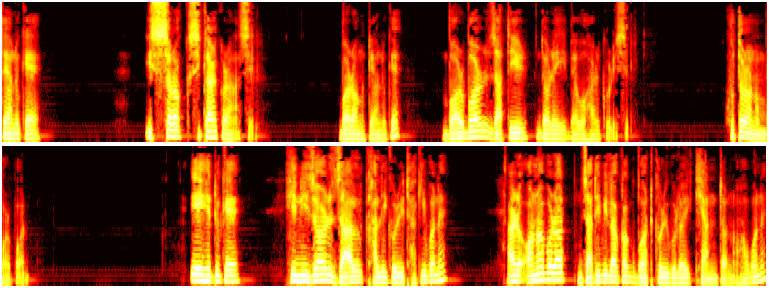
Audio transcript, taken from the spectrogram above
তেওঁলোকে ঈশ্বৰক স্বীকাৰ কৰা নাছিল বৰং তেওঁলোকে বৰ্বৰ জাতিৰ দৰেই ব্যৱহাৰ কৰিছিল। সোতৰ নম্বৰ পদ। এই হেতুকে সি নিজৰ জাল খালী কৰি থাকিবনে? আৰু অনবৰত জাতিবিলাকক বধ কৰিবলৈ ক্ষান্ত নহবনে?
